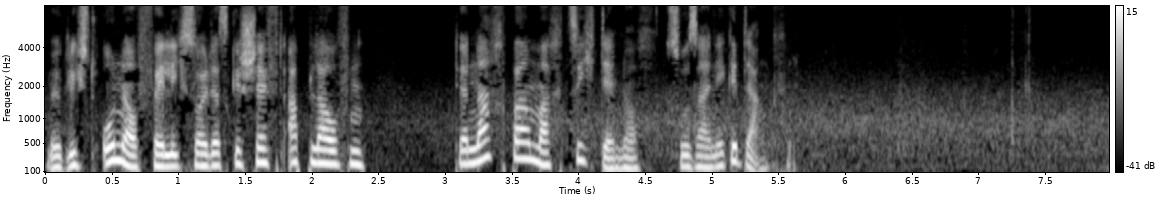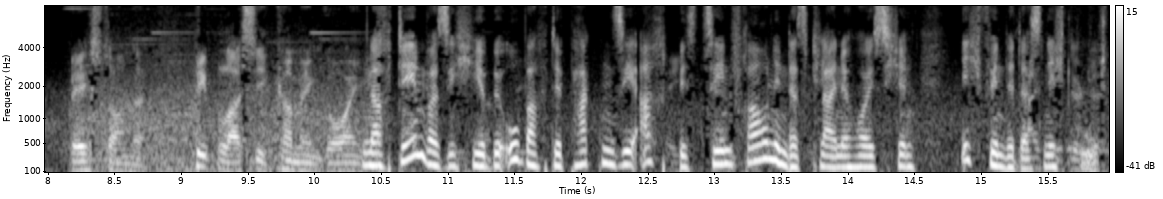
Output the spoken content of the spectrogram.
Möglichst unauffällig soll das Geschäft ablaufen. Der Nachbar macht sich dennoch so seine Gedanken. Nach dem, was ich hier beobachte, packen sie acht bis zehn Frauen in das kleine Häuschen. Ich finde das nicht gut.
